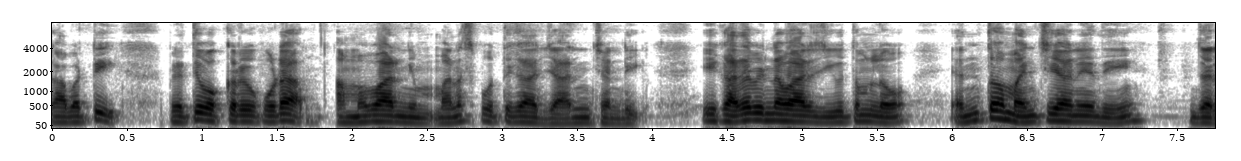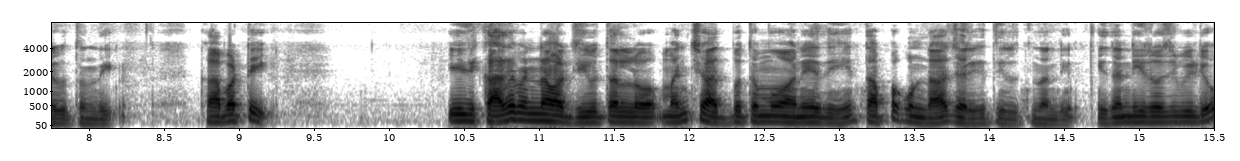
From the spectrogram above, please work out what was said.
కాబట్టి ప్రతి ఒక్కరూ కూడా అమ్మవారిని మనస్ఫూర్తిగా ధ్యానించండి. ఈ కథ విన్న వారి జీవితంలో ఎంతో మంచి అనేది జరుగుతుంది. కాబట్టి ఇది కథ విన్న వారి జీవితంలో మంచి అద్భుతము అనేది తప్పకుండా జరిగి తీరుతుందండి. ఇదండి ఈరోజు వీడియో.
